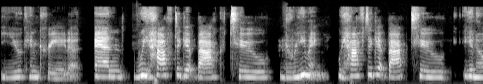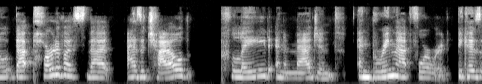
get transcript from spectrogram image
you can create it. And we have to get back to dreaming. We have to get back to, you know, that part of us that as a child played and imagined and bring that forward because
